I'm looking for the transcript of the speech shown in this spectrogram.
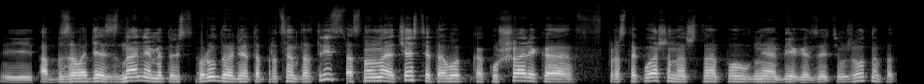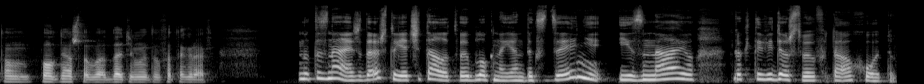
и обзаводясь знаниями, то есть оборудование это процентов 30, основная часть это вот как у шарика в Простоквашино, что надо полдня бегать за этим животным, потом полдня, чтобы отдать ему эту фотографию. Ну, ты знаешь, да, что я читала твой блог на Яндекс.Дзене и знаю, как ты ведешь свою фотоохоту.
